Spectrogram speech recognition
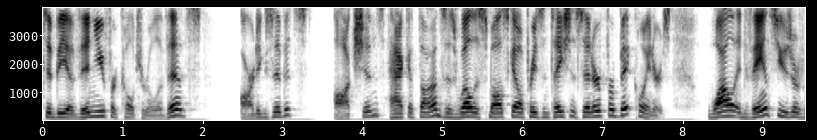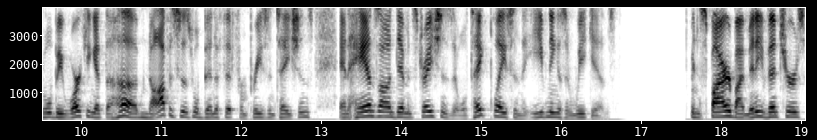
to be a venue for cultural events, art exhibits, auctions, hackathons, as well as small scale presentation center for Bitcoiners. While advanced users will be working at the hub, novices will benefit from presentations and hands on demonstrations that will take place in the evenings and weekends. Inspired by many ventures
